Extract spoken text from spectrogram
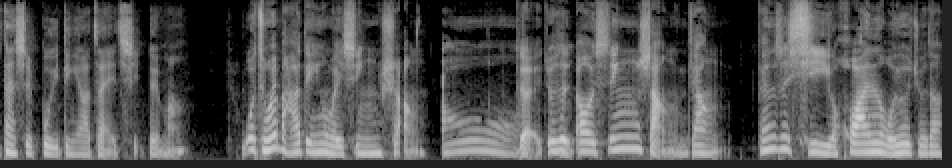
但是不一定要在一起，对吗？我只会把它定义为欣赏，哦，对，就是、哦欣赏这样，但是喜欢我又觉得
